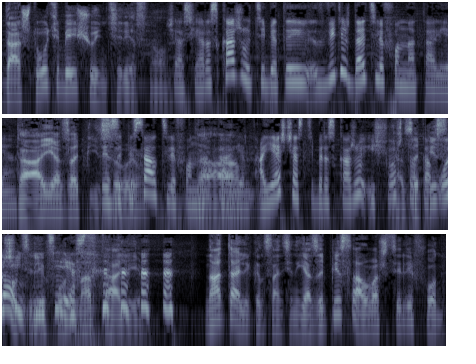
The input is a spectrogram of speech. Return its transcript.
Да, что у тебя еще интересного? Сейчас я расскажу тебе. Ты видишь, да, телефон Натальи? Да, я Ты записываю. записал телефон Да. Натальи. А я сейчас тебе расскажу еще Я что-то записал очень телефон интересное. Натальи. Наталья Константин, я записал ваш телефон.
